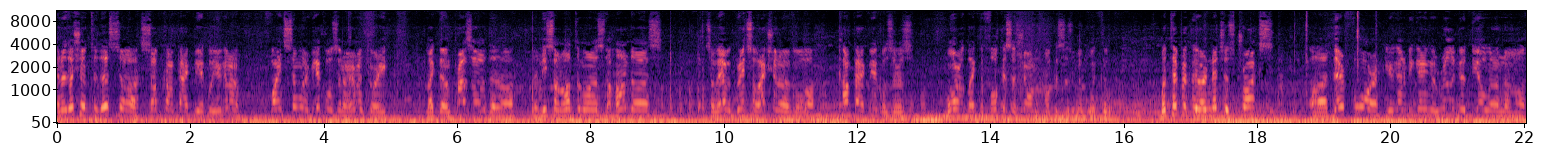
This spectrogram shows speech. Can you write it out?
In addition to this uh, subcompact vehicle, you're gonna find similar vehicles in our inventory, like the Impreza, the, the Nissan Altimas, the Hondas. So we have a great selection of uh, compact vehicles. There's more like the Focus is showing the Focuses real quick too. But typically our niche is trucks. Uh, therefore, you're gonna be getting a really good deal on uh,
